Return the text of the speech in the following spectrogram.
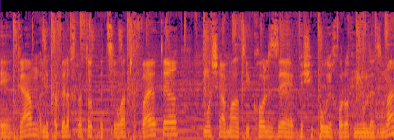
אה, גם לקבל החלטות בצורה טובה יותר, כמו שאמרתי, כל זה בשיפור יכולות ניהול הזמן.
